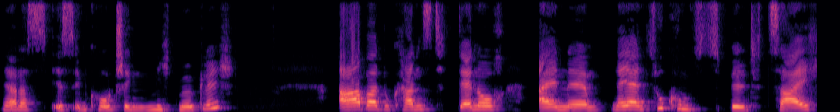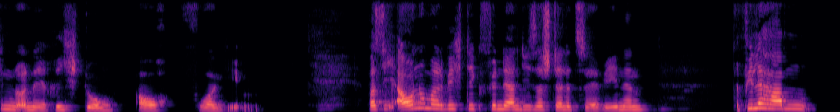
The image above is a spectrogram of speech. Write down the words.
Ja, das ist im Coaching nicht möglich. Aber du kannst dennoch eine, naja, ein Zukunftsbild zeichnen und eine Richtung auch vorgeben. Was ich auch nochmal wichtig finde an dieser Stelle zu erwähnen, Viele haben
